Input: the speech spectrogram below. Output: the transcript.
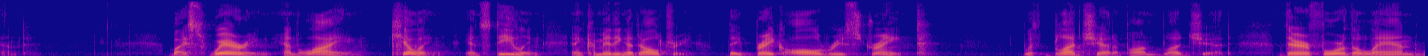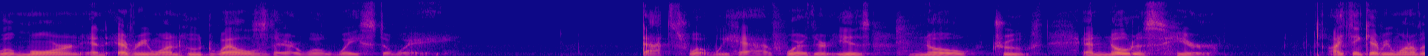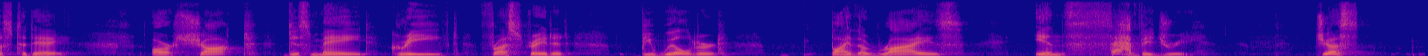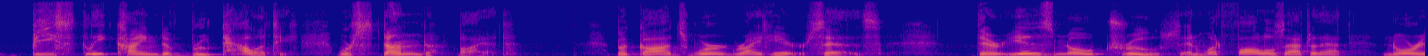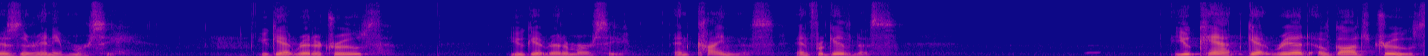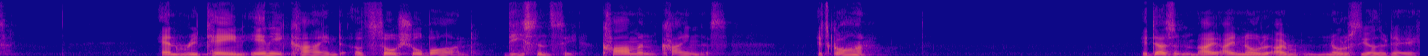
By swearing and lying, killing and stealing and committing adultery, they break all restraint with bloodshed upon bloodshed. Therefore, the land will mourn, and everyone who dwells there will waste away. That's what we have where there is no truth. And notice here, I think every one of us today are shocked, dismayed, grieved, frustrated, bewildered by the rise in savagery, just beastly kind of brutality. We're stunned by it. But God's word right here says, there is no truth, and what follows after that? Nor is there any mercy. You get rid of truth, you get rid of mercy and kindness and forgiveness. You can't get rid of God's truth and retain any kind of social bond, decency, common kindness. It's gone. It doesn't, I, I, noticed, I noticed the other day,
